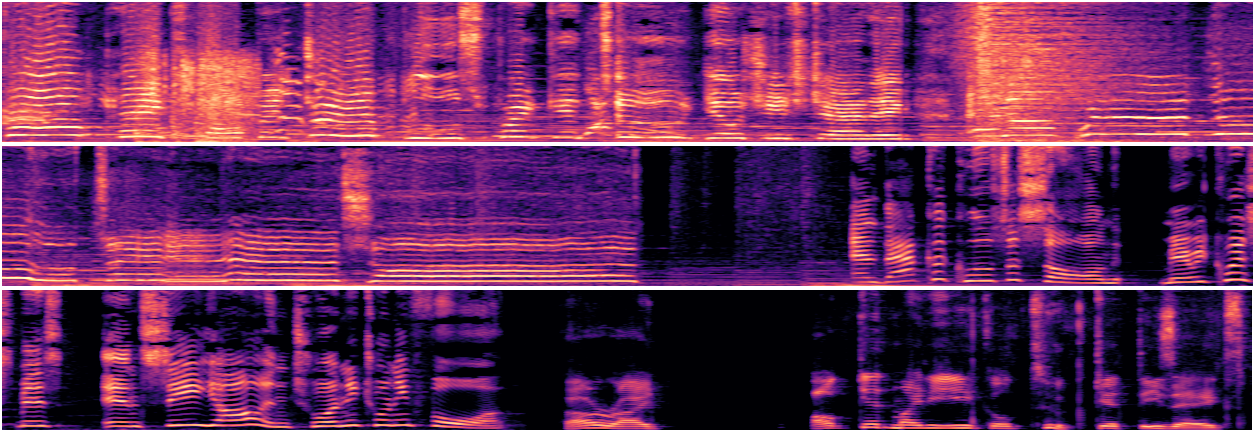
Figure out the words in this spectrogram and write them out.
4 pigs popping, 3 blues breaking, 2 Yoshi's chatting, and a brand new t-shirt! And that concludes the song. Merry Christmas and see y'all in 2024. Alright, I'll get Mighty Eagle to get these eggs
